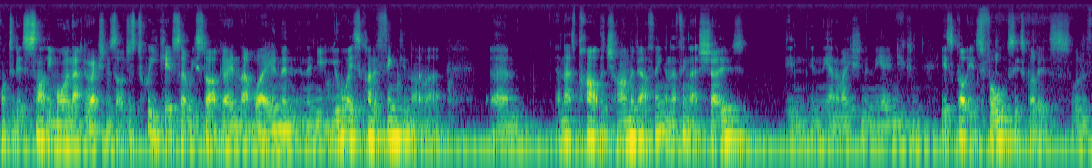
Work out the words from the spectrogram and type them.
wanted it slightly more in that direction, so I'll just tweak it so we start going that way. And then, and then you, you're always kind of thinking like that. Um, and that's part of the charm of it, I think. And I think that shows in, in the animation in the end. You can, it's got its faults, it's got its sort of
